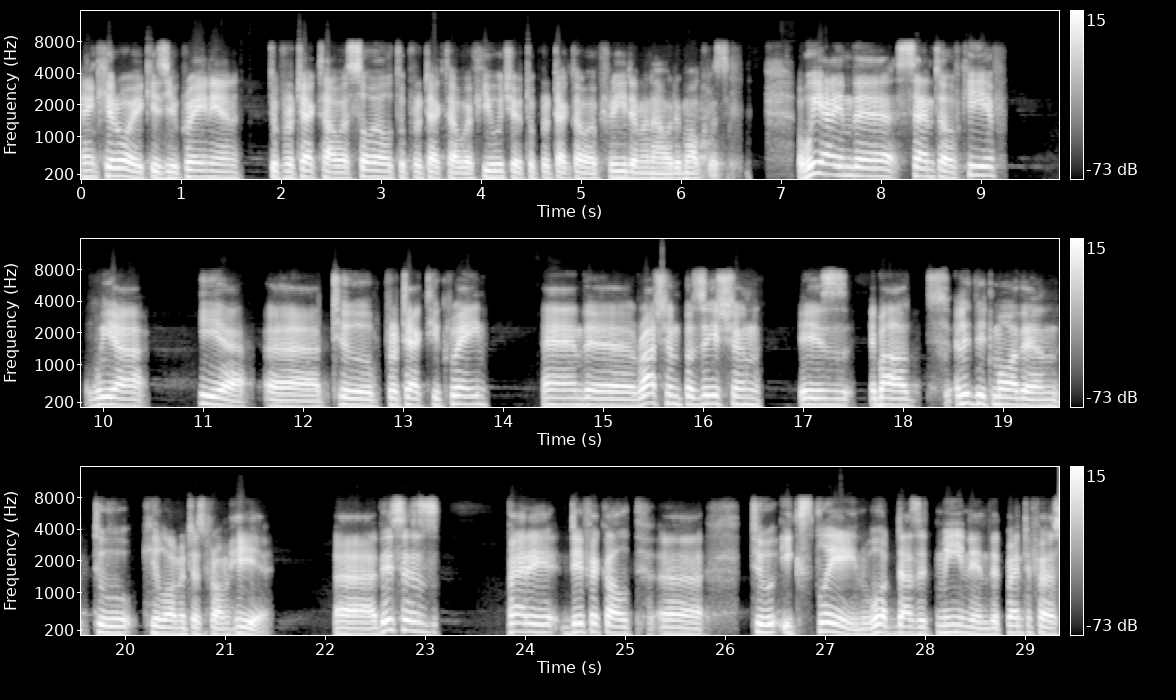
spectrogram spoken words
and heroic is Ukrainian to protect our soil, to protect our future, to protect our freedom and our democracy. We are in the center of Kiev. We are here uh, to protect Ukraine, and the Russian position is about a little bit more than two kilometers from here. Uh, this is very difficult uh, to explain what does it mean in the 21st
